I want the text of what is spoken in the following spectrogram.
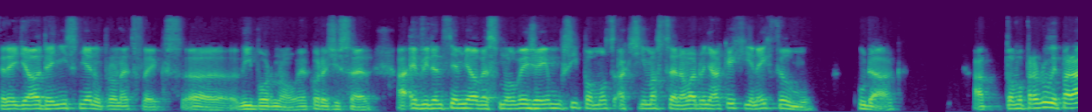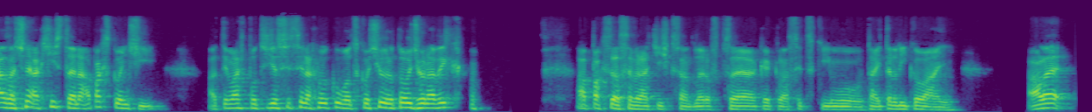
který dělal denní směnu pro Netflix, uh, výbornou jako režisér a evidentně měl ve smlouvě, že jim musí pomoct akčníma scénama do nějakých jiných filmů. Chudák. A to opravdu vypadá, začne akční scéna a pak skončí. A ty máš pocit, že jsi si na chvilku odskočil do toho Johna Wick a pak se zase vrátíš k Sandlerovce a ke klasickému title líkování. Ale,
